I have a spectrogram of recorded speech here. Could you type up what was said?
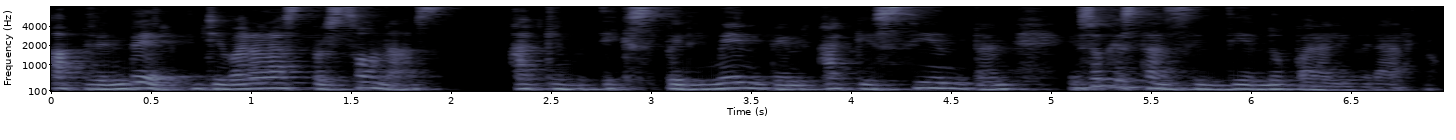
aprender, llevar a las personas a que experimenten, a que sientan eso que están sintiendo para liberarlo.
